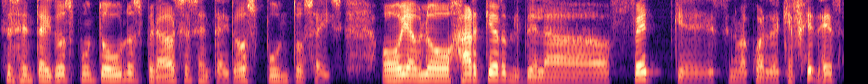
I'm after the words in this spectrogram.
62.1, esperaba 62.6. Hoy habló Harker de la Fed, que este no me acuerdo de qué Fed es.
